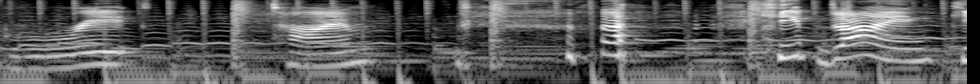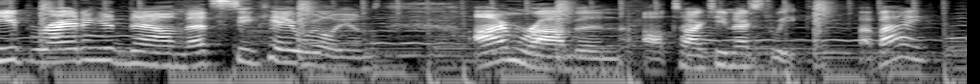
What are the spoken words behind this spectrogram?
great time. keep dying. Keep writing it down. That's CK Williams. I'm Robyn. I'll talk to you next week. Bye bye.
